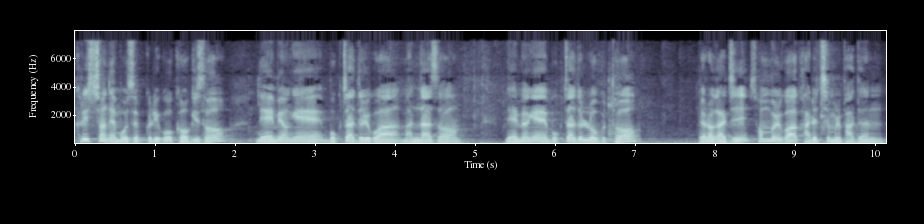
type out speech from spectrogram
크리스천의 모습, 그리고 거기서 네 명의 목자들과 만나서 네 명의 목자들로부터 여러 가지 선물과 가르침을 받은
